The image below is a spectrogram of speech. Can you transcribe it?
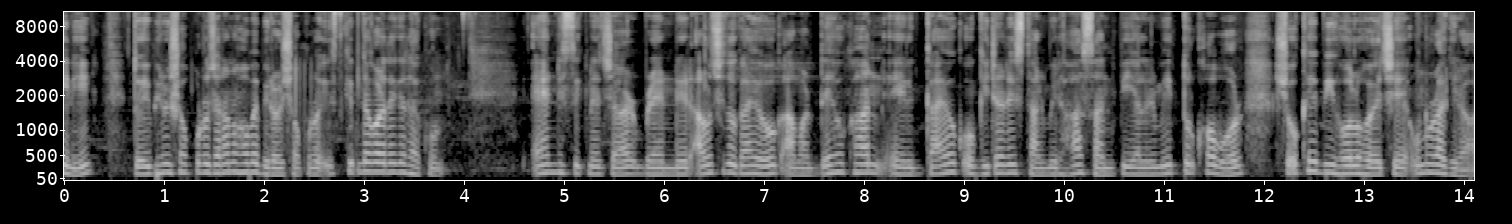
তিনি। তো এই ভিডিও সম্পূর্ণ জানানো হবে, ভিডিওর সম্পূর্ণ স্কিপ না করে দেখে থাকুন। অ্যান্ড সিগনেচার ব্র্যান্ডের আলোচিত গায়ক আমার দেহ খান এর গায়ক ও গিটারিস্ট তানভীর হাসান পিয়ালের মৃত্যুর খবর শোকে বিহল হয়েছে অনুরাগীরা।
